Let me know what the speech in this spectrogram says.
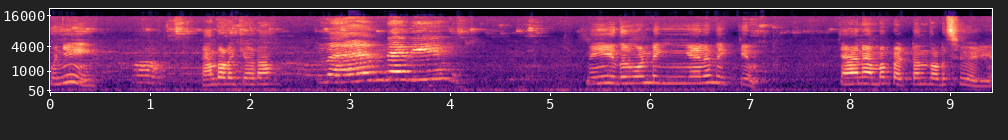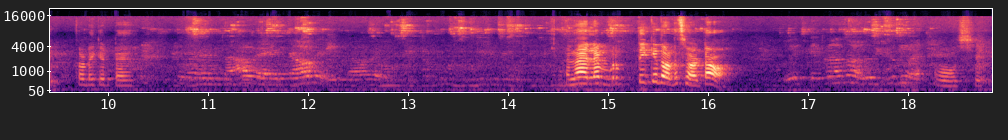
കുഞ്ഞി ഞാൻ തുളയ്ക്കാടാ. നീ ഇതുകൊണ്ട് ഇങ്ങനെ നിൽക്കും ഞാനാകുമ്പോൾ പെട്ടെന്ന് തുടച്ച് കഴിയും. തുടയ്ക്കട്ടെ എന്നാൽ നല്ല വൃത്തിക്ക് തുടച്ചോട്ടോ ഓ ശരി.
